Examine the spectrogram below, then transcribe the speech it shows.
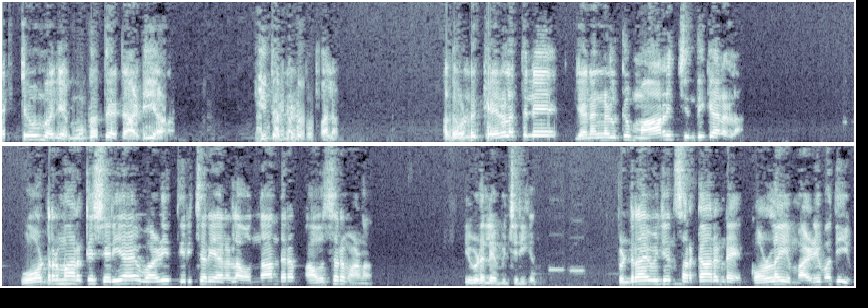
ഏറ്റവും വലിയ മുഖത്തേറ്റ അടിയാണ് ഈ തെരഞ്ഞെടുപ്പ് ഫലം. അതുകൊണ്ട് കേരളത്തിലെ ജനങ്ങൾക്ക് മാറി ചിന്തിക്കാനുള്ള വോട്ടർമാർക്ക് ശരിയായ വഴി തിരിച്ചറിയാനുള്ള ഒന്നാം തരം അവസരമാണ് ഇവിടെ ലഭിച്ചിരിക്കുന്നത്. പിണറായി വിജയൻ സർക്കാരിന്റെ കൊള്ളയും അഴിമതിയും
